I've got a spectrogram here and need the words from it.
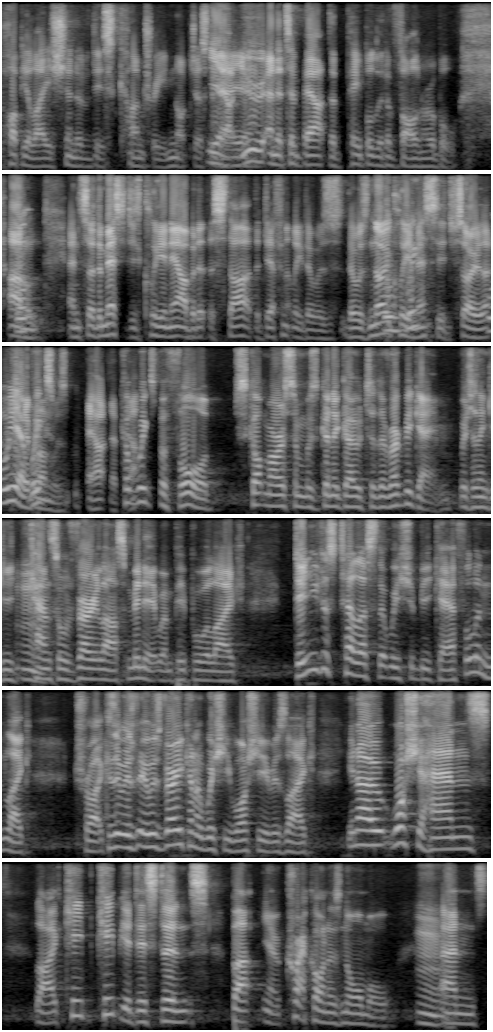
population of this country, not just yeah, about yeah. you. And it's about the people that are vulnerable. Um, well, and so the message is clear now, but at the start, the, definitely there was there was no well, clear message. So well, yeah, everyone weeks, was out. A couple weeks before, Scott Morrison was going to go to the rugby game, which I think he mm. cancelled very last minute when people were like didn't you just tell us that we should be careful and like try? Because it was it was very kind of wishy washy. It was like you know, wash your hands, like keep keep your distance, but you know, crack on as normal. And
